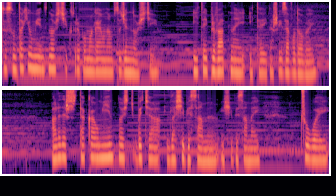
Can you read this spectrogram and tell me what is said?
To są takie umiejętności, które pomagają nam w codzienności i tej prywatnej, i tej naszej zawodowej, ale też taka umiejętność bycia dla siebie samym i siebie samej czułej,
